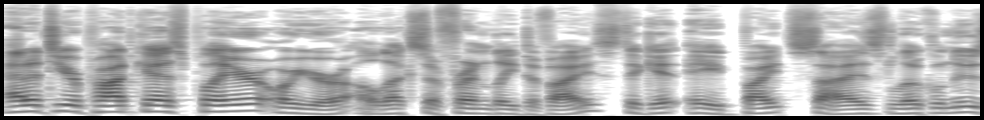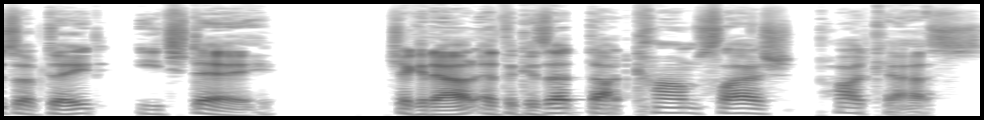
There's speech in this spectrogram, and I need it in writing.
Add it to your podcast player or your Alexa friendly device to get a bite sized local news update each day. Check it out at thegazette.com slash podcasts.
